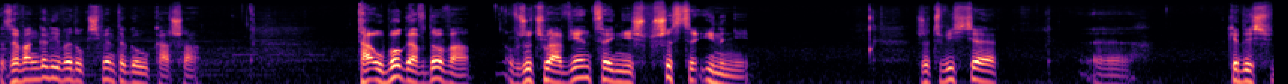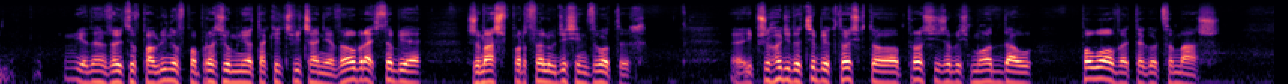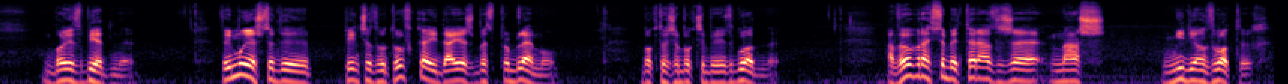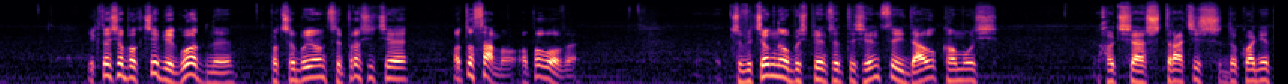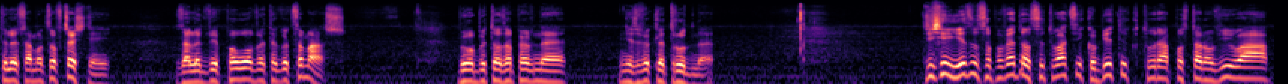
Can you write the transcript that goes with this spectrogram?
Z Ewangelii według świętego Łukasza. Ta uboga wdowa wrzuciła więcej niż wszyscy inni. Rzeczywiście, e, kiedyś jeden z ojców Paulinów poprosił mnie o takie ćwiczenie. Wyobraź sobie, że masz w portfelu 10 złotych e, i przychodzi do ciebie ktoś, kto prosi, żebyś mu oddał połowę tego, co masz, bo jest biedny. Wyjmujesz wtedy pięciozłotówkę i dajesz bez problemu, bo ktoś obok ciebie jest głodny. A wyobraź sobie teraz, że masz milion złotych i ktoś obok ciebie głodny, potrzebujący, prosi cię o to samo, o połowę. Czy wyciągnąłbyś 500 tysięcy i dał komuś, chociaż tracisz dokładnie tyle samo co wcześniej, zaledwie połowę tego, co masz? Byłoby to zapewne niezwykle trudne. Dzisiaj Jezus opowiada o sytuacji kobiety, która postanowiła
